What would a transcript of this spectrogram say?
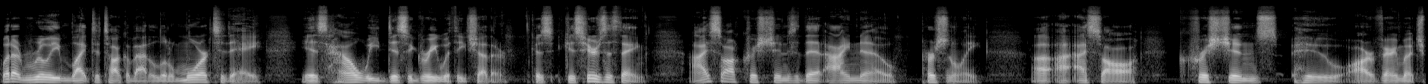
what I'd really like to talk about a little more today is how we disagree with each other. Because here's the thing, I saw Christians that I know personally. Uh, I, I saw Christians who are very much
